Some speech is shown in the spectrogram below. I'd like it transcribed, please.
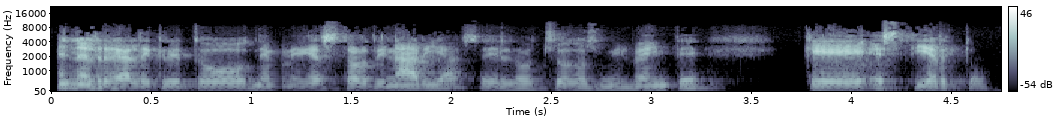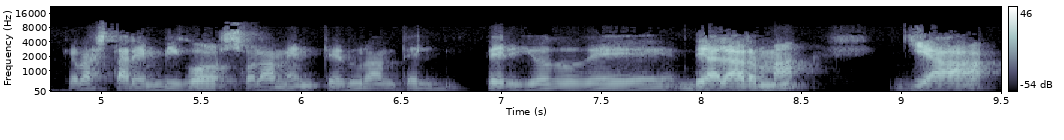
en el Real Decreto de Medidas Extraordinarias, el 8-2020, que es cierto que va a estar en vigor solamente durante el periodo de, de alarma, ya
